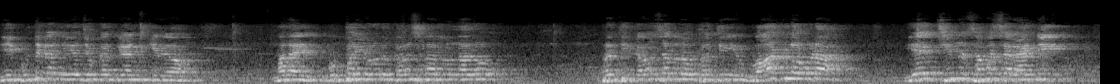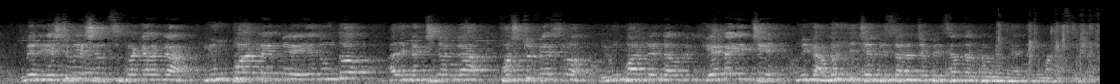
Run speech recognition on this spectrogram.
ఈ గుంటకల్ నియోజకవర్గానికి మన ముప్పై ఏడు కౌన్సిలర్లు ఉన్నారు. ప్రతి కౌన్సిలర్లో ప్రతి వార్డులో కూడా ఏ చిన్న సమస్య రాండి మీరు ఎస్టిమేషన్స్ ప్రకారంగా ఇంపార్టెంట్ ఏది ఉందో అది ఖచ్చితంగా ఫస్ట్ ఫేజ్లో ఇంపార్టెంట్ కేటాయించి మీకు అభివృద్ధి చేపిస్తారని చెప్పి ఈ సందర్భంగా మీ అందరికీ మాట్లాడుతున్నాను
